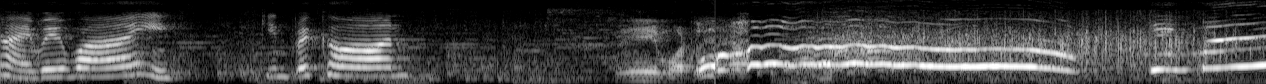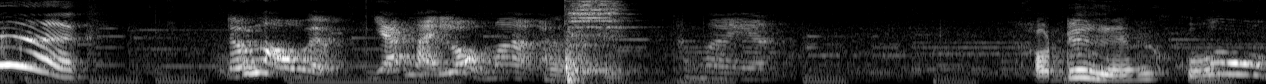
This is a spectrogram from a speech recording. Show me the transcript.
หายไวๆกินไปก่อน นี่หมดแล้โอ้วโหเก่งมาก แล้วเราแบบยัดหลายรอบมากอะนั่นสิทำไมอะ เขาดื้อไงพี่กุ๊กโอ้กุ๊ก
